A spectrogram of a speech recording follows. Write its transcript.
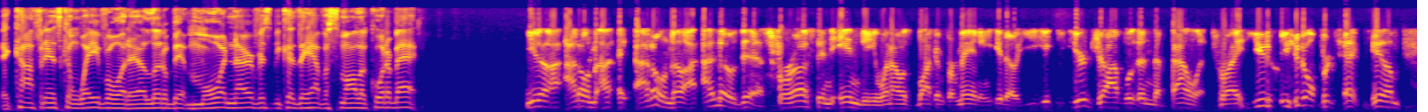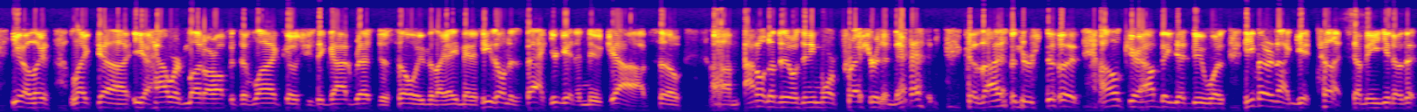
their confidence can waver or they're a little bit more nervous because they have a smaller quarterback? Quarterback? You know, I, I don't. I, I don't know. I, I know this for us in Indy when I was blocking for Manny. You know, you, your job was in the balance, right? You you don't protect him. You know, like like uh, yeah, Howard Mudd, our offensive line coach, he said, "God rest his soul." He'd be like, "Hey man, if he's on his back, you're getting a new job." So um, I don't know if there was any more pressure than that because I understood. I don't care how big that dude was. He better not get touched. I mean, you know, the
